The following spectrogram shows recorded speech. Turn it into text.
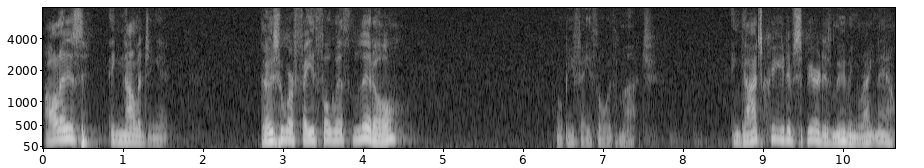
All it is acknowledging it. Those who are faithful with little will be faithful with much. And God's creative spirit is moving right now.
